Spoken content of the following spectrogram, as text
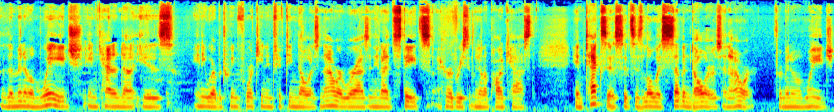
the minimum wage in Canada is anywhere between 14 and 15 dollars an hour whereas in the United States I heard recently on a podcast in Texas it's as low as 7 dollars an hour for minimum wage.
